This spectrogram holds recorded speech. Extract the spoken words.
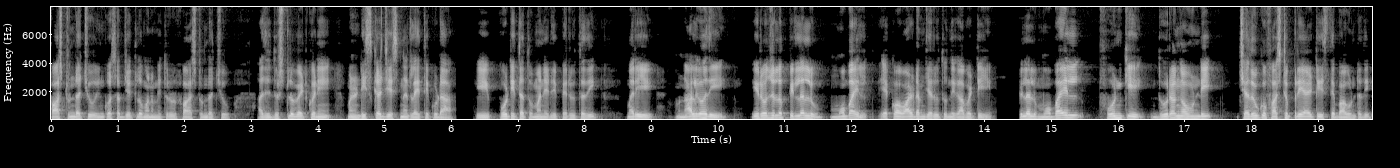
ఫాస్ట్ ఉండొచ్చు ఇంకో సబ్జెక్ట్లో మన మిత్రులు ఫాస్ట్ ఉండొచ్చు అది దృష్టిలో పెట్టుకొని మనం డిస్కస్ చేసినట్లయితే కూడా ఈ పోటీతత్వం అనేది పెరుగుతుంది. మరి నాలుగవది ఈ రోజుల్లో పిల్లలు మొబైల్ ఎక్కువ వాడడం జరుగుతుంది కాబట్టి పిల్లలు మొబైల్ ఫోన్కి దూరంగా ఉండి చదువుకు ఫస్ట్ ప్రియారిటీ ఇస్తే బాగుంటుంది.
